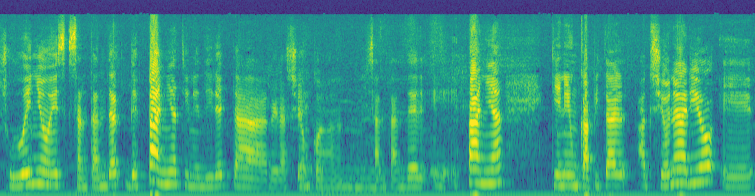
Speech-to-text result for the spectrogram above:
su dueño es Santander de España, tiene directa relación con Santander eh, España tiene un capital accionario. Eh,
